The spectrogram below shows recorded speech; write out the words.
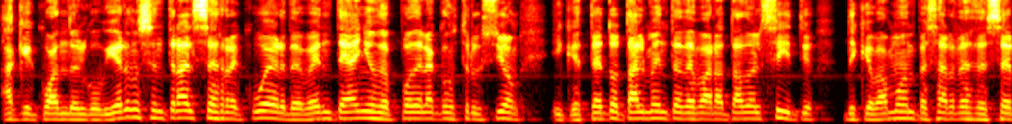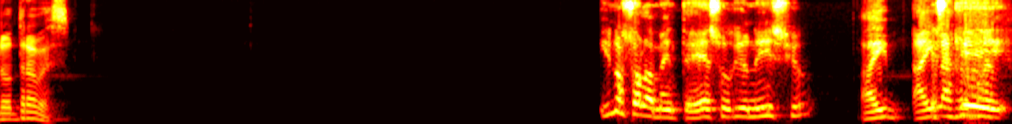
a que cuando el gobierno central se recuerde 20 años después de la construcción y que esté totalmente desbaratado el sitio, de que vamos a empezar desde cero otra vez? Y no solamente eso, Dionisio. Hay, hay, es que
